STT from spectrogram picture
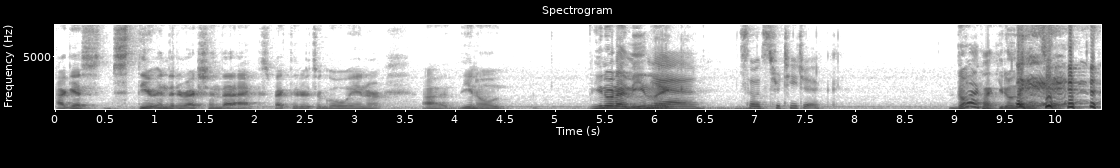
I guess, steer in the direction that I expected her to go in, or, uh, you know, you know what I mean? Like, yeah. So it's strategic. don't act like you don't do it to me.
